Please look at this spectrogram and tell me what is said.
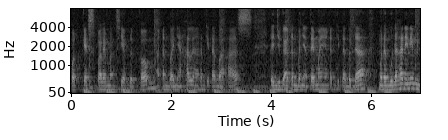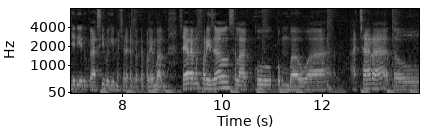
podcast palembangsiap.com akan banyak hal yang akan kita bahas dan juga akan banyak tema yang akan kita bedah. Mudah-mudahan ini menjadi edukasi bagi masyarakat kota Palembang. Saya Rahmat Farizal selaku pembawa acara atau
